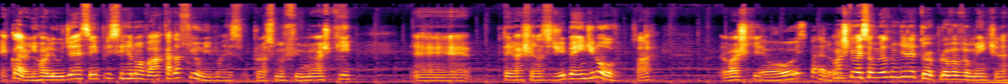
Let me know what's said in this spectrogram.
É claro, em Hollywood é sempre se renovar a cada filme, mas o próximo filme eu acho que é, tem a chance de ir bem de novo, sabe? Eu acho que. Eu espero. Eu acho que vai ser o mesmo diretor, provavelmente, né?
